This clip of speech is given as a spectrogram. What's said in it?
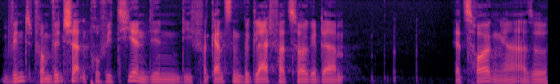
Wind, vom Windschatten profitieren, den die ganzen Begleitfahrzeuge da erzeugen. Ja? Also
